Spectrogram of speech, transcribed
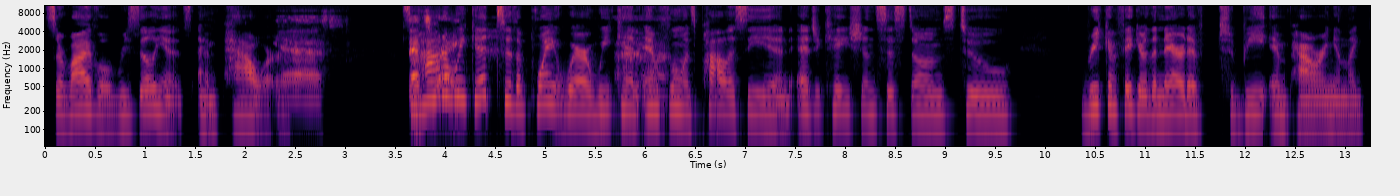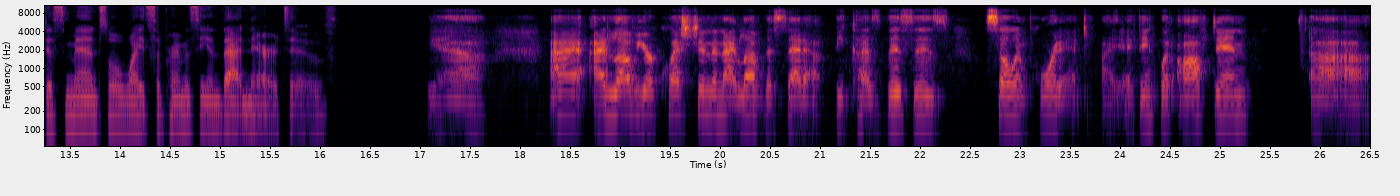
survival resilience and power yes so how right. do we get to the point where we can uh-huh. influence policy and education systems to reconfigure the narrative to be empowering and like dismantle white supremacy in that narrative yeah. I, I love your question and I love the setup because this is so important. I, I think what often uh,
